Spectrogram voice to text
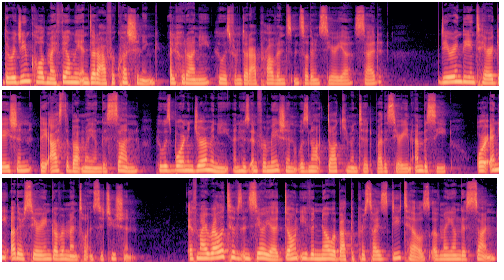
The regime called my family in Dar'a for questioning. Al Hurani, who is from Dar'a province in southern Syria, said, During the interrogation, they asked about my youngest son, who was born in Germany and whose information was not documented by the Syrian embassy or any other Syrian governmental institution. If my relatives in Syria don't even know about the precise details of my youngest son,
